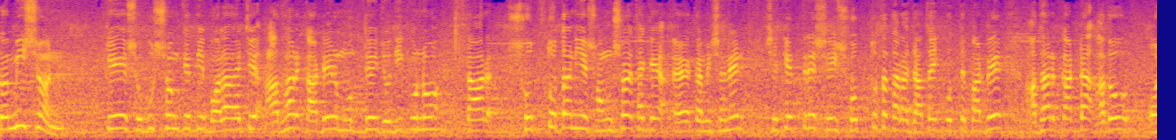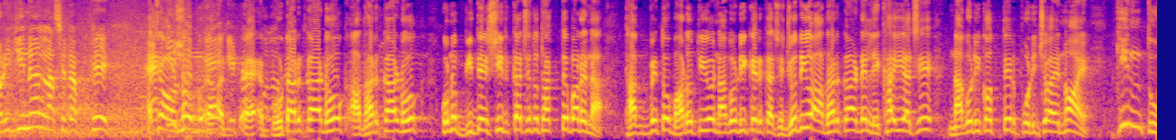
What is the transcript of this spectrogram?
কমিশন কে সবুজ সংকেত দিয়ে বলা হয়েছে, আধার কার্ডের মধ্যে যদি কোনো তার সত্যতা নিয়ে সংশয় থাকে কমিশনের সেক্ষেত্রে সেই সত্যতা তারা যাচাই করতে পারবে। আধার কার্ডটা আদৌ অরিজিনাল না সেটা ফেক আচ্ছা ভোটার কার্ড হোক আধার কার্ড হোক কোনো বিদেশির কাছে তো থাকতে পারে না। থাকবে তো ভারতীয় নাগরিকের কাছে। যদিও আধার কার্ডে লেখাই আছে নাগরিকত্বের পরিচয় নয়। কিন্তু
